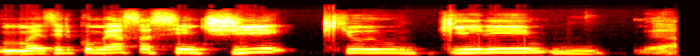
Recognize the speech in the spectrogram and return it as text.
mas ele começa a sentir que, o, que ele,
